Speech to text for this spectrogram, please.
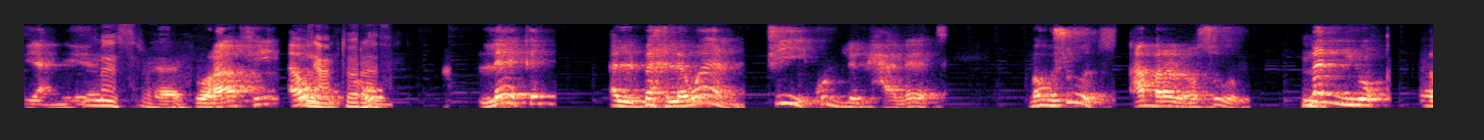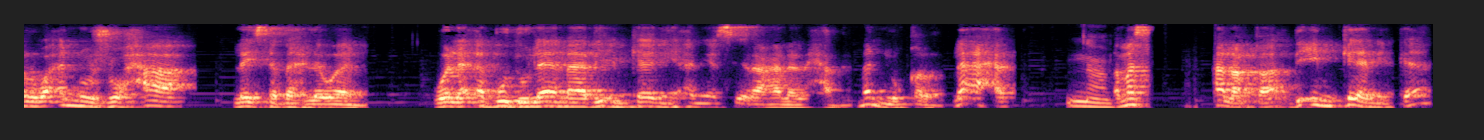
يعني مسرح آه، تراثي أو نعم تراث لكن البهلوان في كل الحالات موجود عبر العصور. من يقرر وأن جحا ليس بهلوان ولا أبو دلامة بإمكانه أن يسير على الحبل؟ من يقرر؟ لا أحد. نعم. فمثلا حلقة بإمكانك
